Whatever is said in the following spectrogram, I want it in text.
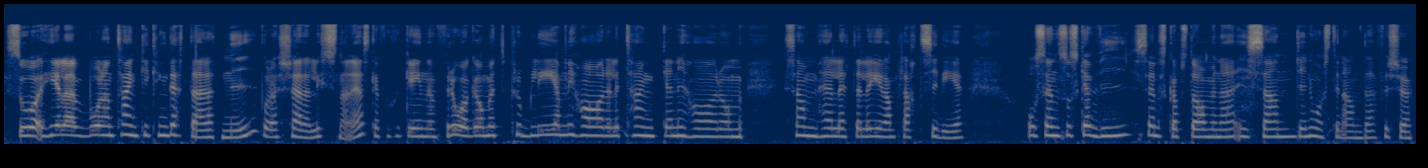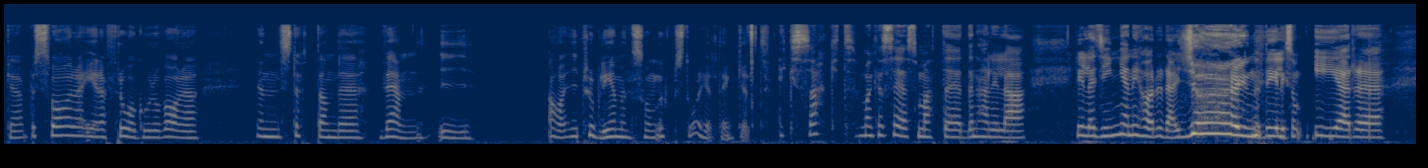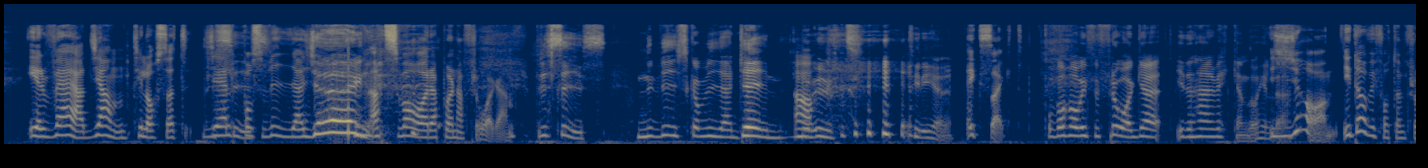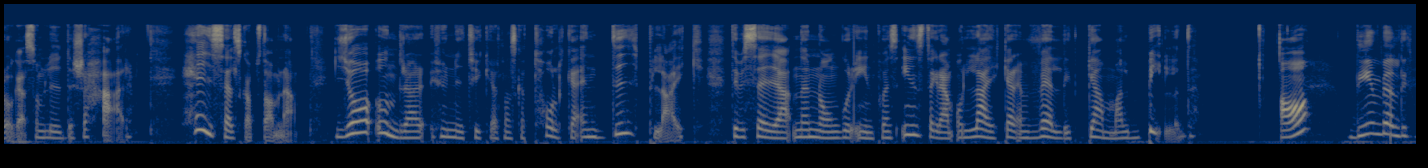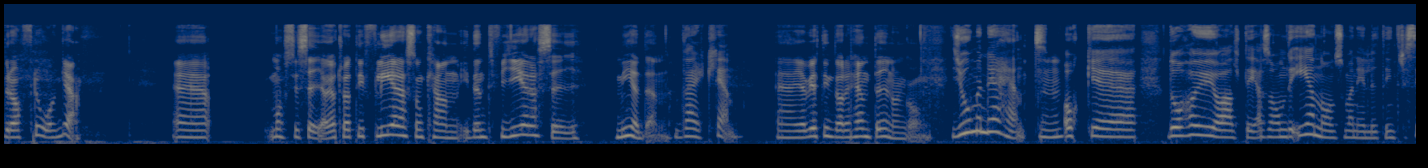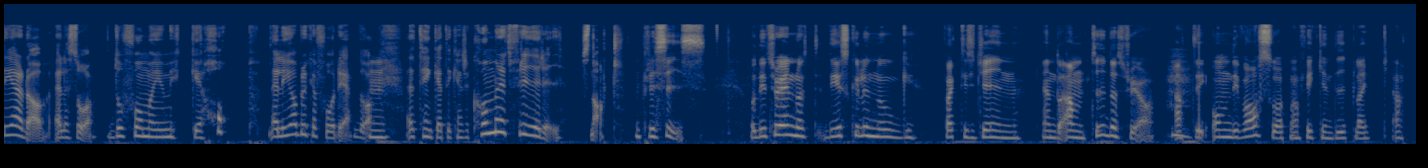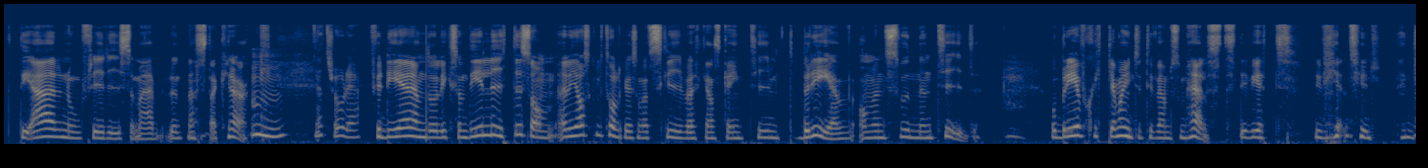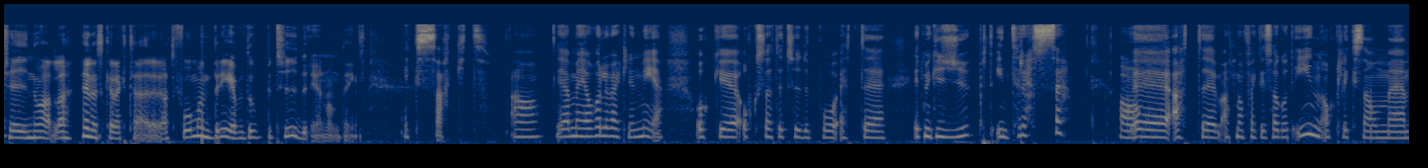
Så hela våran tanke kring detta är att ni, våra kära lyssnare, ska få skicka in en fråga om ett problem ni har eller tankar ni har om samhället eller eran plats i det. Och sen så ska vi, sällskapsdamerna i sann Jane Austen-anda, försöka besvara era frågor och vara en stöttande vän i, ja, i problemen som uppstår helt enkelt. Exakt. Man kan säga som att eh, den här lilla, lilla jingeln ni hörde där, Jörn! Det är liksom er, eh, er vädjan till oss att hjälp oss via Jörn att svara på den här frågan. Precis! Vi ska via Jane Ja. nå ut till er. Exakt. Och vad har vi för fråga i den här veckan då Hilda? Ja, idag har vi fått en fråga som lyder så här. Hej sällskapsdamerna! Jag undrar hur ni tycker att man ska tolka en deep like. Det vill säga när någon går in på ens Instagram och likar en väldigt gammal bild. Ja, Det är en väldigt bra fråga. Eh, måste jag säga. Jag tror att det är flera som kan identifiera sig med den. verkligen. Eh, jag vet inte, har det hänt dig någon gång? Jo men det har hänt. Mm. Och eh, då har ju jag alltid, alltså om det är någon som man är lite intresserad av eller så, då får man ju mycket hopp. Eller jag brukar få det då. Mm. Jag tänker att det kanske kommer ett frieri snart. Precis. Och det tror jag ändå att det skulle nog faktiskt Jane ändå antyda tror jag. Att det, om det var så att man fick en deep like att det är nog frieri som är runt nästa krök. Mm, jag tror det. För det är ändå liksom, det är lite som, eller jag skulle tolka det som att skriva ett ganska intimt brev om en svunnen tid. Och brev skickar man ju inte till vem som helst. Det vet, det vet ju Jane och alla hennes karaktärer att får man brev då betyder det någonting. Exakt. Ja, ja, men jag håller verkligen med. Och eh, också att det tyder på ett, eh, ett mycket djupt intresse. Ja. Eh, att, eh, att man faktiskt har gått in och liksom eh,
